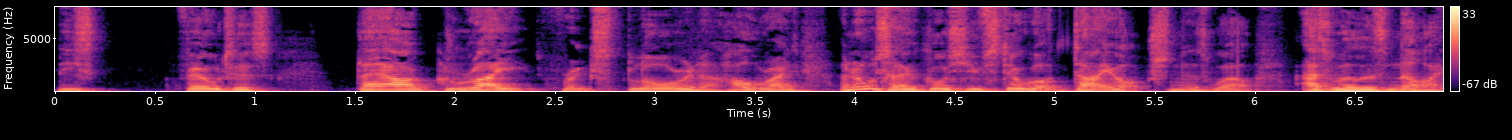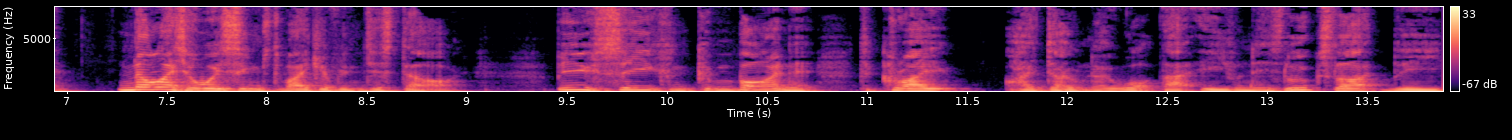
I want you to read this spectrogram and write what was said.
these filters. They are great for exploring a whole range. And also, of course, you've still got day option as well, as well as night. Night always seems to make everything just dark. But you see you can combine it to create I don't know what that even is. Looks like the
